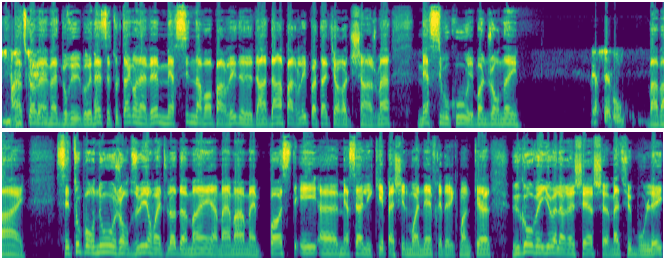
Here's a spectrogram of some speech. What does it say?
En tout cas, ben, Mme Brunet, c'est tout le temps qu'on avait. Merci de nous avoir parlé, d'en parler. Peut-être qu'il y aura du changement. Merci beaucoup et bonne journée. Merci à vous. Bye bye. C'est tout pour nous aujourd'hui. On va être là demain à même heure, même poste. Et euh, merci à l'équipe, Achille Moinet, Frédéric Monkel, Hugo Veilleux à la recherche, Mathieu Boulet.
